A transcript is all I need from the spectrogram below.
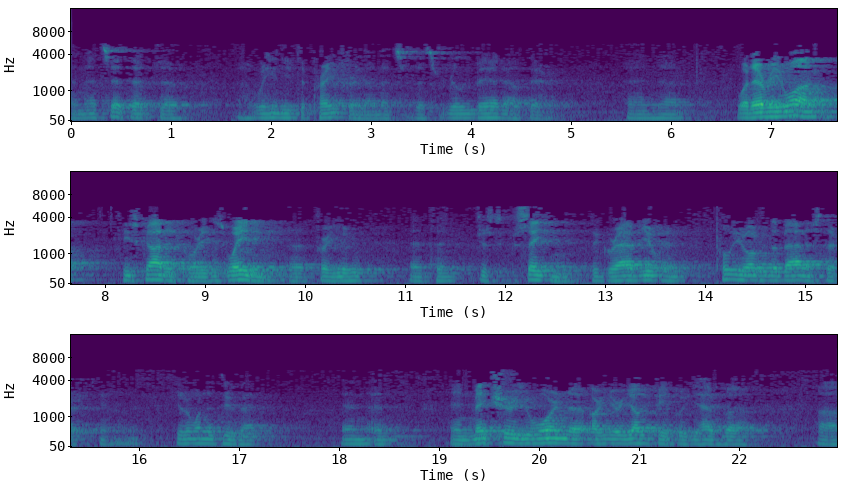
and that's it, that we need to pray for them. That's, that's really bad out there. And Whatever you want, He's got it for you. He's waiting uh, for you and to just Satan to grab you and pull you over the banister. You, know, you don't want to do that. And and and make sure you warn our, your young people. You have uh, uh,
